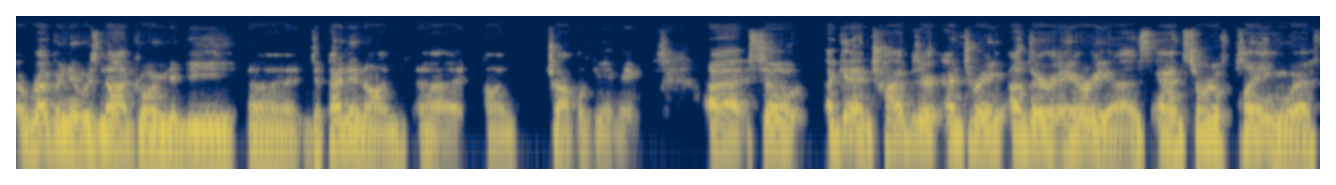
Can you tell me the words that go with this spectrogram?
revenue is not going to be uh, dependent on uh, on tribal gaming. Uh, so again, tribes are entering other areas and sort of playing with,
